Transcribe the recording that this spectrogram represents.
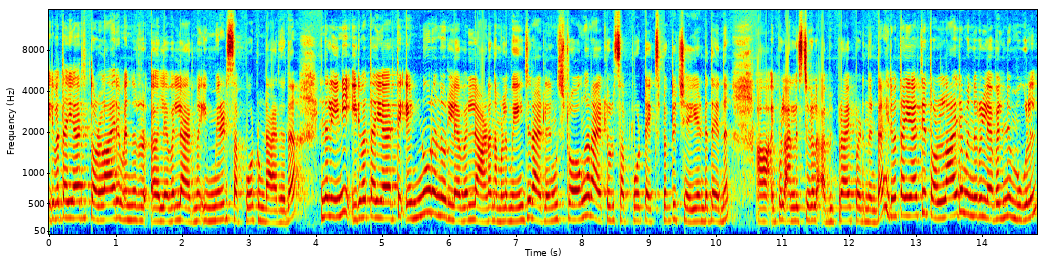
ഇരുപത്തയ്യായിരത്തി തൊള്ളായിരം എന്നൊരു ലെവലിലായിരുന്നു ഇമ്മീഡിയറ്റ് സപ്പോർട്ട് ഉണ്ടായിരുന്നത്. എന്നാൽ ഇനി ഇരുപത്തയ്യായിരത്തി എണ്ണൂറ് എന്നൊരു ലെവലിലാണ് നമ്മൾ മേജർ ആയിട്ടുള്ള അല്ലെങ്കിൽ സ്ട്രോങ്ങർ ആയിട്ടുള്ള ഒരു സപ്പോർട്ട് എക്സ്പെക്ട് ചെയ്യേണ്ടത് എന്ന് ഇപ്പോൾ അനലിസ്റ്റുകൾ അഭിപ്രായപ്പെടുന്നുണ്ട്. ഇരുപത്തയ്യായിരത്തി തൊള്ളായിരം എന്നൊരു ലെവലിന് മുകളിൽ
